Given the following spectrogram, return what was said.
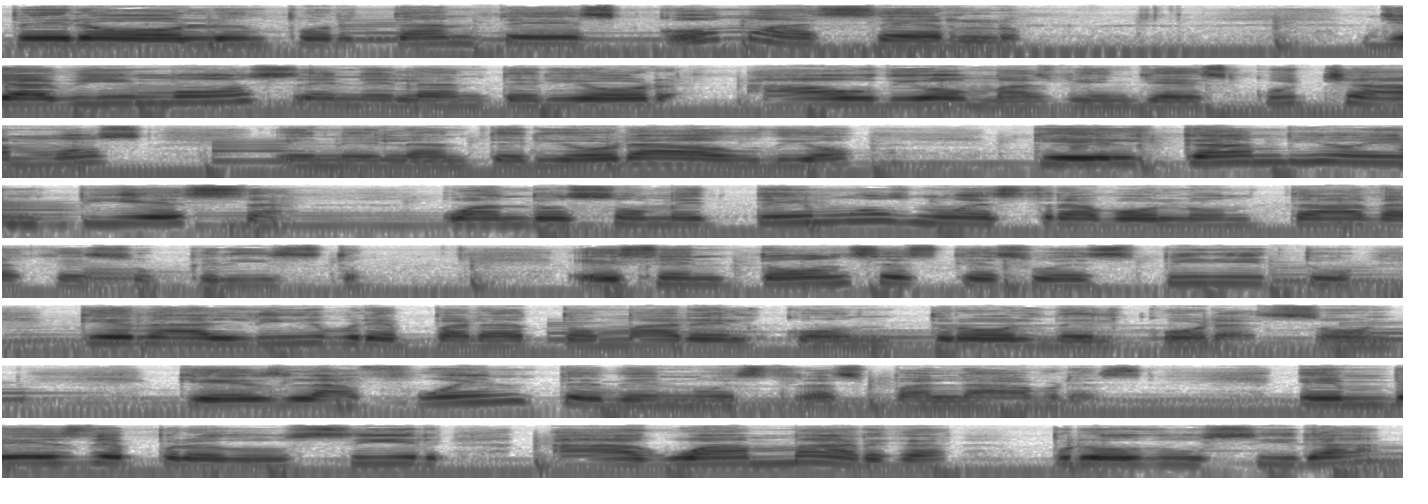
pero lo importante es cómo hacerlo. Ya vimos en el anterior audio, más bien ya escuchamos en el anterior audio, que el cambio empieza cuando sometemos nuestra voluntad a Jesucristo. Es entonces que su espíritu queda libre para tomar el control del corazón, que es la fuente de nuestras palabras. En vez de producir agua amarga, producirá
